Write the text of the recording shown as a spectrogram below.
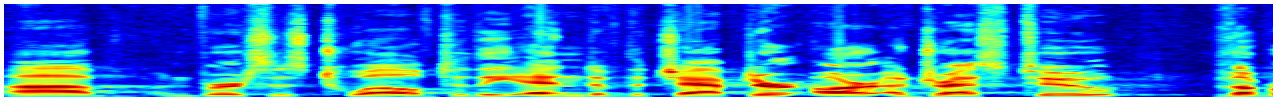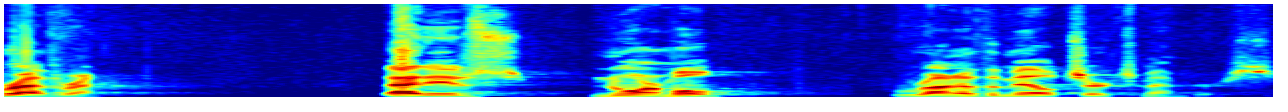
uh, in verses 12 to the end of the chapter are addressed to the brethren. That is, normal, run of the mill church members.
